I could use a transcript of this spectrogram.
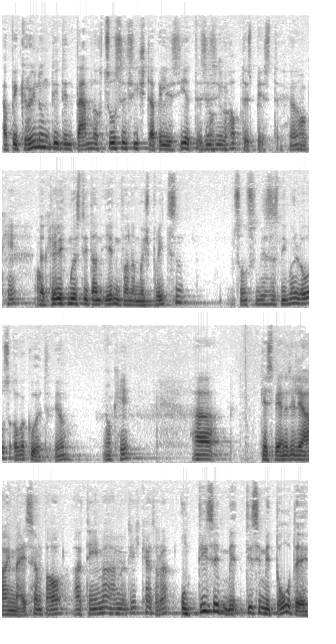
eine Begrünung, die den Damm noch zusätzlich stabilisiert. Das ist okay. überhaupt das Beste. Ja. Okay. Okay. Natürlich musst du dann irgendwann einmal spritzen, sonst ist es nicht mehr los, aber gut. Ja. Okay. Äh, das wäre natürlich auch im Maisanbau ein Thema, eine Möglichkeit, oder? Und diese, diese Methode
